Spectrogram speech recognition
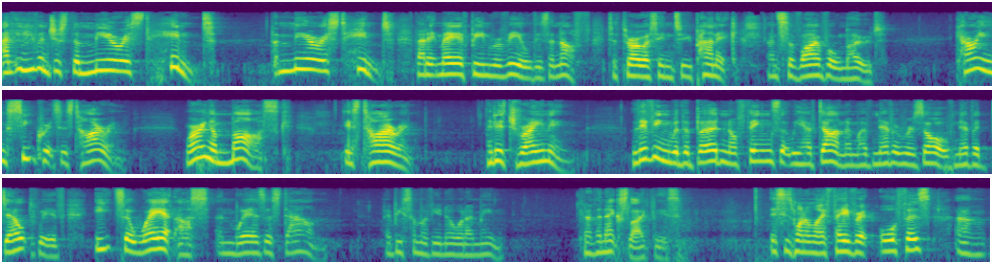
and even just the merest hint the merest hint that it may have been revealed is enough to throw us into panic and survival mode. Carrying secrets is tiring. Wearing a mask is tiring, it is draining. Living with the burden of things that we have done and have never resolved, never dealt with, eats away at us and wears us down. Maybe some of you know what I mean. Can I have the next slide, please? This is one of my favorite authors, um,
